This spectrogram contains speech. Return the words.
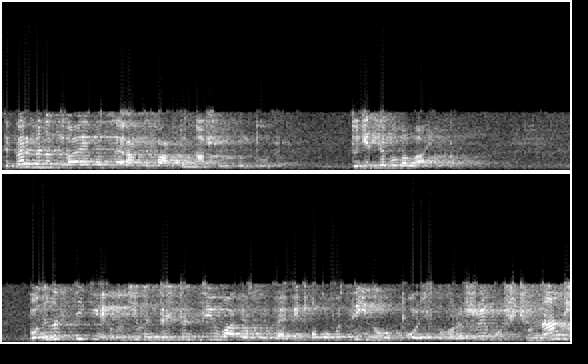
Тепер ми називаємо це артефактом нашої культури. Тоді це була лайка. Вони настільки хотіли дистанціювати себе від окупаційного польського режиму, що навіть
